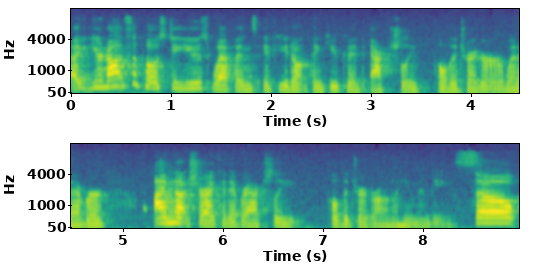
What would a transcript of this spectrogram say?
uh, you're not supposed to use weapons if you don't think you could actually pull the trigger or whatever. I'm not sure I could ever actually pull the trigger on a human being. So,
